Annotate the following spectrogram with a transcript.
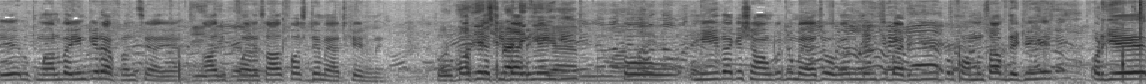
ये लुकमान भाई इनके रेफरेंस से आए हैं। आज हमारे साथ फ़र्स्ट डे मैच खेलने। तो काफ़ी अच्छी बैटिंग है इनकी। तो उम्मीद है कि शाम को जो मैच होगा उनमें इनकी बैटिंग की भी परफॉर्मेंस आप देखेंगे। और ये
